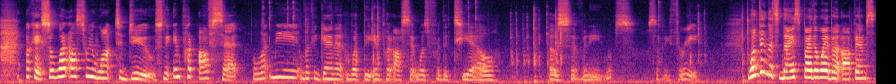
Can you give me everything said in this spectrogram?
Okay, so what else do we want to do? So the input offset. Let me look again at what the input offset was for the TL 070. Whoops, 73. One thing that's nice, by the way, about op amps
